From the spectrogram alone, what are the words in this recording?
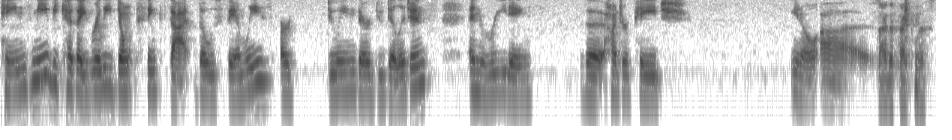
pains me because I really don't think that those families are doing their due diligence and reading the 100 page you know uh Side effect list.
